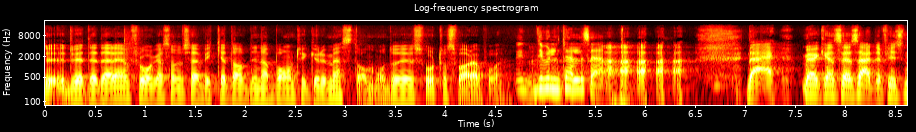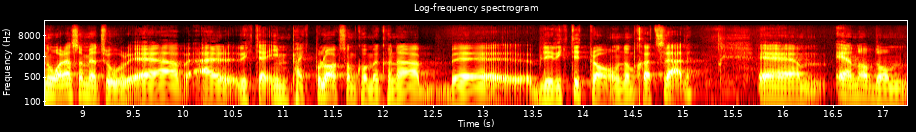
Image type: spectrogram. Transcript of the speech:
Du, du, vet, det där är en fråga som du säger, vilket av dina barn tycker du mest om? Och då är det svårt att svara på. Det vill du inte heller säga? Nej, men jag kan säga så här, det finns några som jag tror är, är riktiga impactbolag som kommer kunna be, bli riktigt bra om de sköts väl. Eh, en av dem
